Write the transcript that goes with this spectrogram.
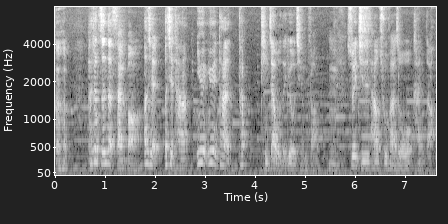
他就真的三宝，而且而且他，因为因为他他停在我的右前方，嗯，所以其实他要出发的时候，我有看到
